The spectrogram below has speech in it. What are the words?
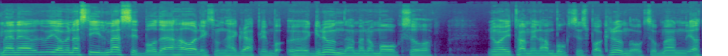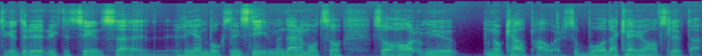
Men eh, jag menar stilmässigt, båda har liksom den här grappling-grunden men de har också, nu har ju Tamilan boxningsbakgrund också men jag tycker inte det riktigt syns eh, ren boxningsstil. Men däremot så, så har de ju knockout power så båda kan ju avsluta.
